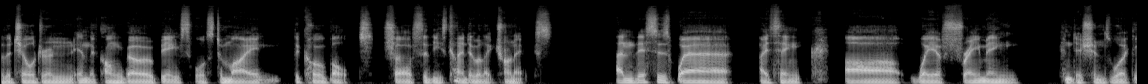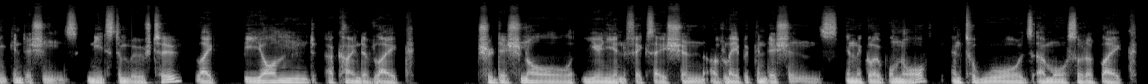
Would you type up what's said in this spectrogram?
the children in the Congo being forced to mine the cobalt for, for these kind of electronics? And this is where I think our way of framing conditions, working conditions needs to move to, like beyond a kind of like traditional union fixation of labor conditions in the global north and towards a more sort of like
